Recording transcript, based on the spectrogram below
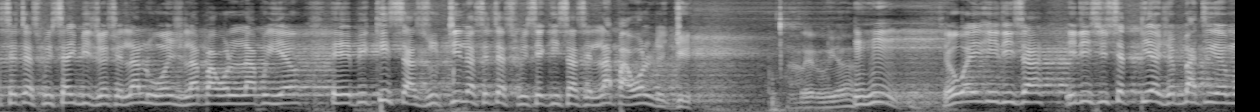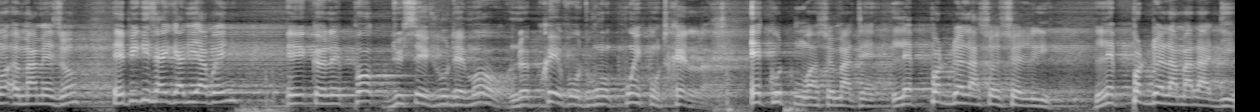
cet esprit ça besoin, c'est la louange, la parole, la prière, et puis qui le cet esprit, c'est qui ça, c'est la parole de Dieu. Alléluia. Mhm. il dit ça. Il dit sur cette pierre, je bâtirai ma maison. Et puis, qui ça il a dit après? Et que les portes du séjour des morts ne prévaudront point contre elle. Écoute-moi ce matin. Les portes de la sorcellerie, les portes de la maladie,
